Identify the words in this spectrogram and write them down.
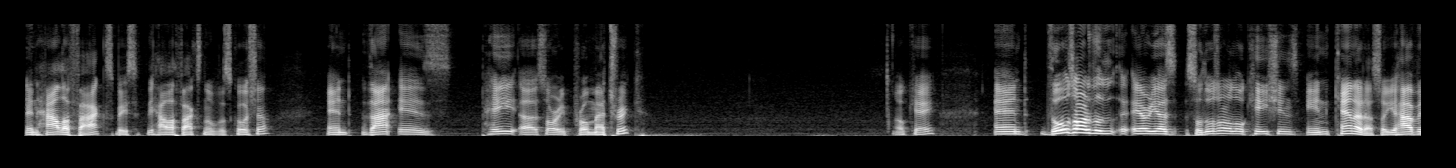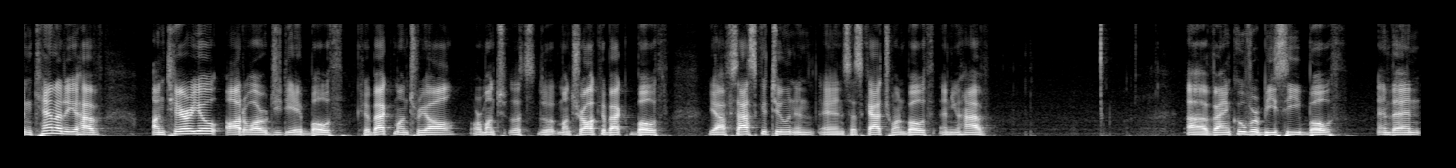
in Halifax, basically Halifax, Nova Scotia, and that is pay. Uh, sorry, Prometric. Okay? And those are the areas so those are locations in canada. So you have in canada you have ontario ottawa or gta both quebec montreal or Mont- let's do it montreal quebec both you have saskatoon and, and saskatchewan both and you have uh, vancouver bc both and then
